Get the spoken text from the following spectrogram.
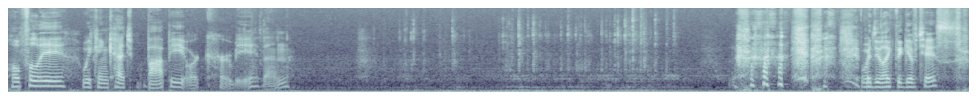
Hopefully we can catch Bapi or Kirby then. Would you like to give chase?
